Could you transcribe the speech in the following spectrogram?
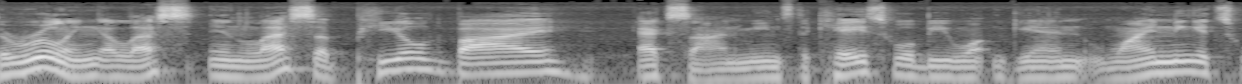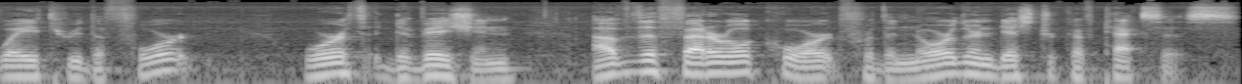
the ruling, unless, unless appealed by Exxon, means the case will be again winding its way through the Fort Worth division of the federal court for the Northern District of Texas.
